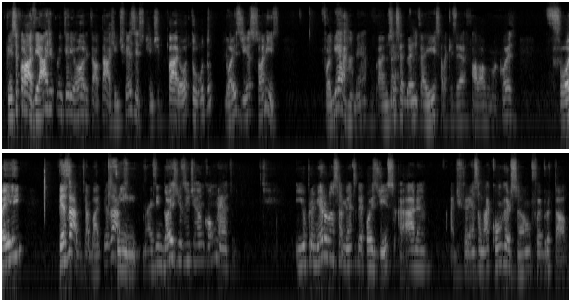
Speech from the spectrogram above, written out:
Porque você falou, ah, viaja para o interior e tal. Tá, a gente fez isso. A gente parou tudo, dois dias só nisso. Foi guerra, né? Ah, não sei é. se a Dani tá aí, se ela quiser falar alguma coisa. Foi pesado, trabalho pesado. Sim. Mas em dois dias a gente arrancou um método. E o primeiro lançamento depois disso, cara, a diferença na conversão foi brutal.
